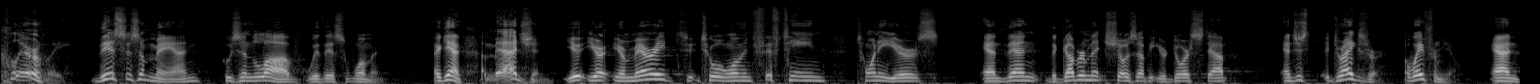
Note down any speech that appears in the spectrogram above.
clearly, this is a man who's in love with this woman. Again, imagine you, are you're, you're married to, to a woman 15, 20 years, and then the government shows up at your doorstep and just drags her away from you. And,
